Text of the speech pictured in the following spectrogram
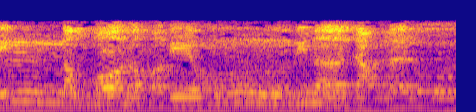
إن الله خبير بما تعملون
